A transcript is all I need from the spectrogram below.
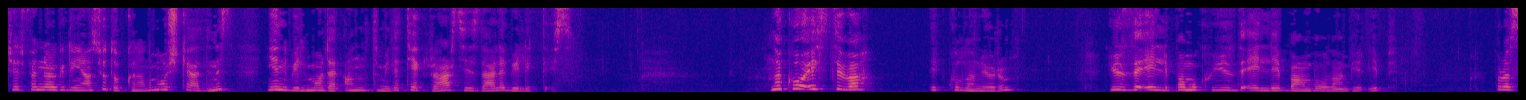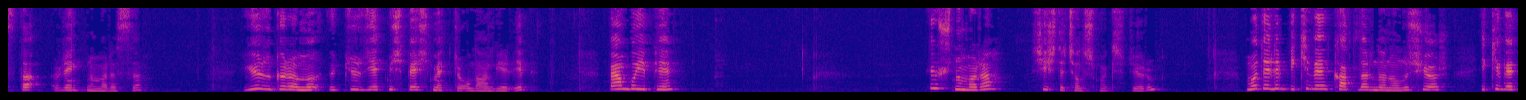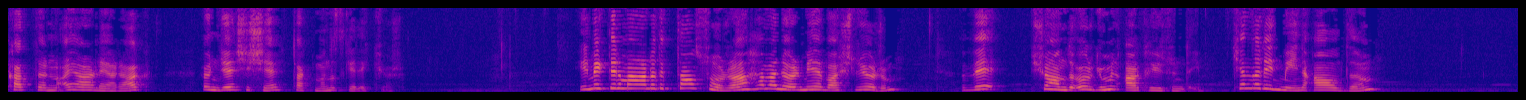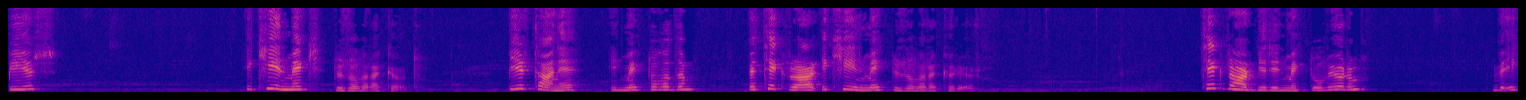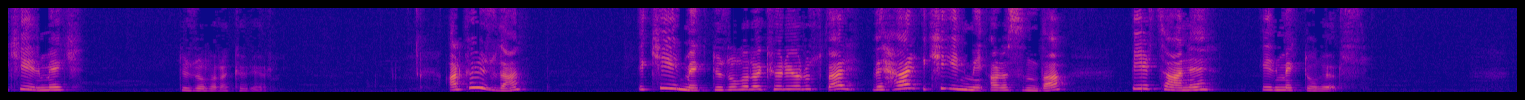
Şerife'nin Örgü Dünyası YouTube kanalıma hoş geldiniz. Yeni bir model anlatımı ile tekrar sizlerle birlikteyiz. Nako Estiva ip kullanıyorum. %50 pamuk, %50 bambu olan bir ip. Burası da renk numarası. 100 gramı 375 metre olan bir ip. Ben bu ipi 3 numara şişte çalışmak istiyorum. Modelim 2 ve katlarından oluşuyor. 2 ve katlarını ayarlayarak önce şişe takmanız gerekiyor. İlmeklerimi ayarladıktan sonra hemen örmeye başlıyorum. Ve şu anda örgümün arka yüzündeyim. Kenar ilmeğini aldım. 1 2 ilmek düz olarak ördüm. Bir tane ilmek doladım ve tekrar 2 ilmek düz olarak örüyorum. Tekrar bir ilmek doluyorum ve 2 ilmek düz olarak örüyorum. Arka yüzden 2 ilmek düz olarak örüyoruz ve, her iki ilmeğin arasında bir tane ilmek doluyoruz.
